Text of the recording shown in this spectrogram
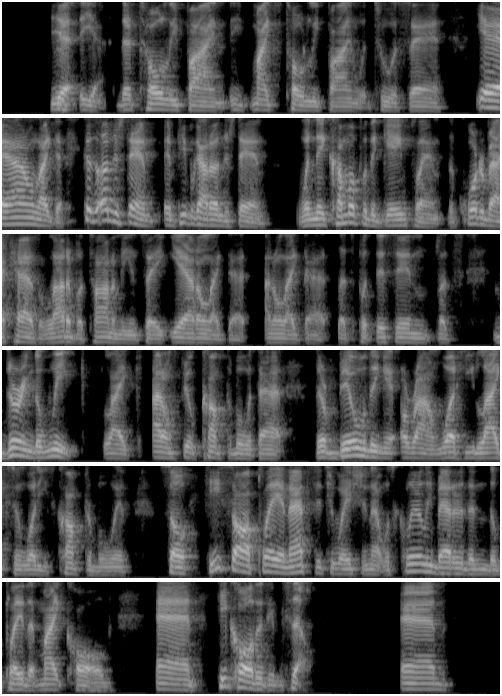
Yeah, yeah, they're totally fine. He, Mike's totally fine with Tua saying, "Yeah, I don't like that." Because understand, and people got to understand, when they come up with a game plan, the quarterback has a lot of autonomy and say, "Yeah, I don't like that. I don't like that. Let's put this in. Let's during the week. Like I don't feel comfortable with that." They're building it around what he likes and what he's comfortable with. So he saw a play in that situation that was clearly better than the play that Mike called, and he called it himself. And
